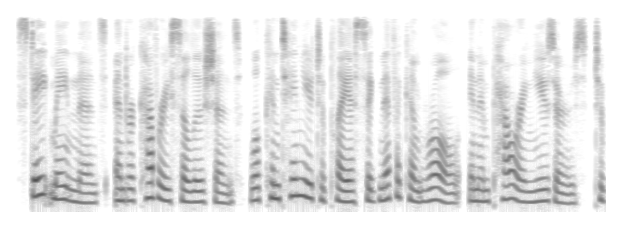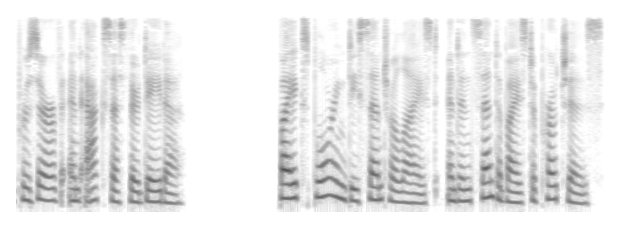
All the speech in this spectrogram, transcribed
State maintenance and recovery solutions will continue to play a significant role in empowering users to preserve and access their data. By exploring decentralized and incentivized approaches,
